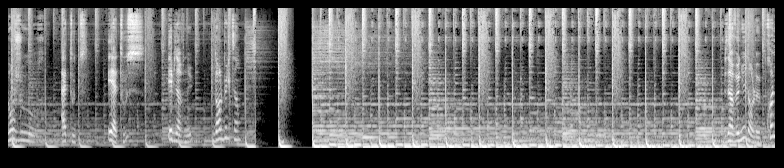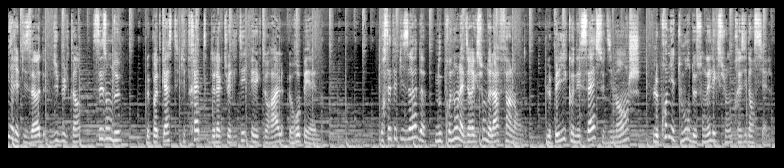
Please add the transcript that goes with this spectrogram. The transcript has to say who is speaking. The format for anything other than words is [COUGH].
Speaker 1: Bonjour à toutes et à tous et bienvenue dans le bulletin. Bienvenue dans le premier épisode du bulletin saison 2, le podcast qui traite de l'actualité électorale européenne. Pour cet épisode, nous prenons la direction de la Finlande. Le pays connaissait ce dimanche le premier tour de son élection présidentielle.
